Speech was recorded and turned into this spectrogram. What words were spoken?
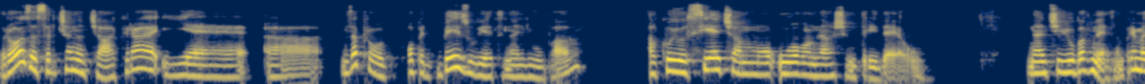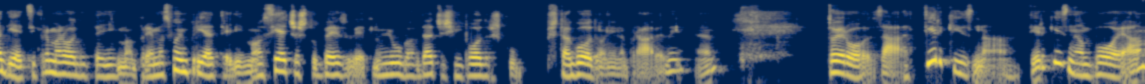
Roza srčana čakra je zapravo opet bezuvjetna ljubav, ali koju osjećamo u ovom našem 3D-u. Znači, ljubav, ne znam, prema djeci, prema roditeljima, prema svojim prijateljima, osjećaš tu bezuvjetnu ljubav, daćeš im podršku šta god oni napravili. Ne? To je roza. Tirkizna, tirkizna boja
